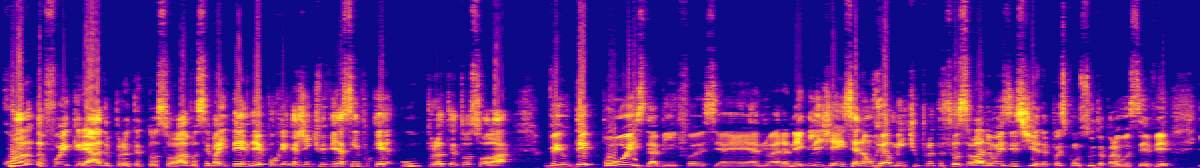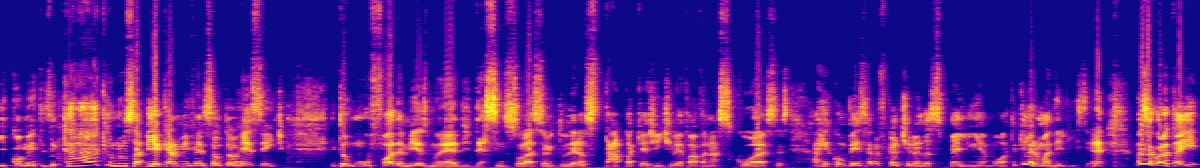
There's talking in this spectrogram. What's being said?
quando foi criado o protetor solar, você vai entender por que, que a gente vivia assim, porque o protetor solar veio depois da minha infância. É, não era negligência, não. Realmente o protetor solar não existia. Depois consulta para você ver e comenta dizer: Caraca, eu não sabia que era uma invenção tão recente. Então, o foda mesmo, né, de, dessa insolação e tudo, era os tapas que a gente levava nas costas. A recompensa era ficar tirando as pelinhas mortas, aquilo era uma delícia, né? Mas agora tá aí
